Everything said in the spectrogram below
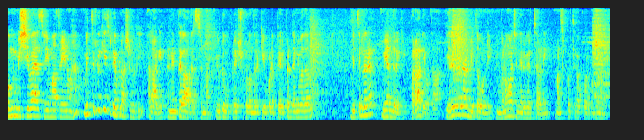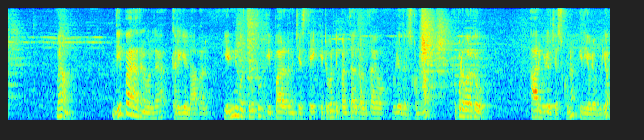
ఓం మీ శివాయ శ్రీమాత్రే నమ. మిత్రులకి శ్రీభిలాషులకి అలాగే నేను ఎంతగా ఆదరిస్తున్న యూట్యూబ్ ప్రేక్షకులందరికీ కూడా పేరు పేరు ధన్యవాదాలు. మిత్రులరా మీ అందరికీ పరాదేవత ఎరువుగా మీతో ఉండి మీ మనోవాంఛ నెరవేర్చాలని మనస్ఫూర్తిగా కోరుకుంటున్నాను. మనం దీపారాధన వల్ల కలిగే లాభాలు ఎన్ని ఒత్తులతో దీపారాధన చేస్తే ఎటువంటి ఫలితాలు కలుగుతాయో వీడియో తెలుసుకుంటున్నాం. ఇప్పటి వరకు ఆరు వీడియోలు చేసుకున్నాం. ఇది ఏడో వీడియో.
